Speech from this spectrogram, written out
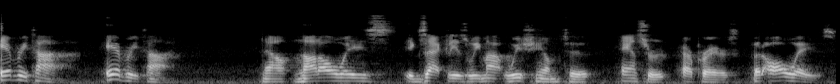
every time. Every time. Now, not always exactly as we might wish him to answer our prayers, but always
